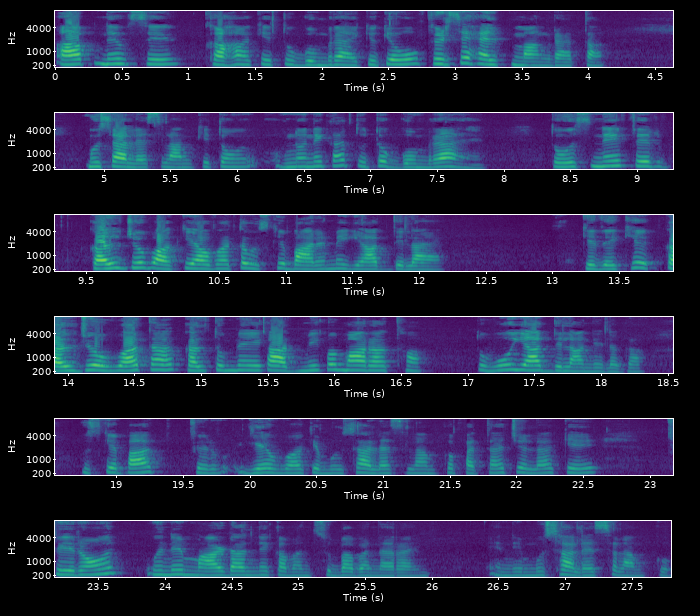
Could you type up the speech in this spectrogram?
آپ نے اسے کہا کہ تو گمراہ ہے کیونکہ وہ پھر سے ہیلپ مانگ رہا تھا۔ موسیٰ علیہ السلام کی تو انہوں نے کہا تو تو گمراہ ہے۔ تو اس نے پھر کل جو واقعہ ہوا تھا اس کے بارے میں یاد دلایا کہ دیکھیے کل جو ہوا تھا، کل تم نے ایک آدمی کو مارا تھا۔ تو وہ یاد دلانے لگا۔ اس کے بعد پھر یہ ہوا کہ موسیٰ علیہ السلام کو پتہ چلا کہ فرعون انہیں مار ڈالنے کا منصوبہ بنا رہا ہے یعنی موسیٰ علیہ السلام کو۔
